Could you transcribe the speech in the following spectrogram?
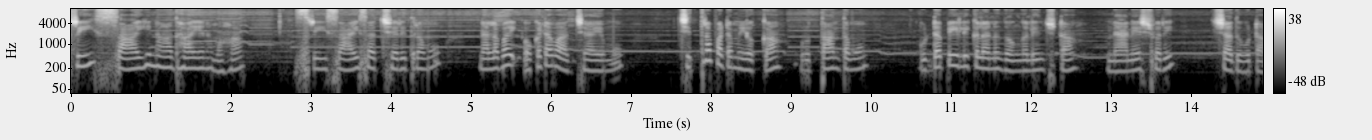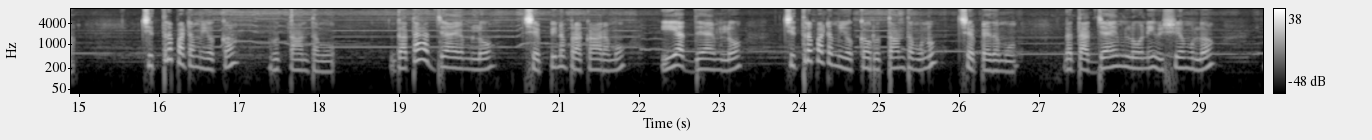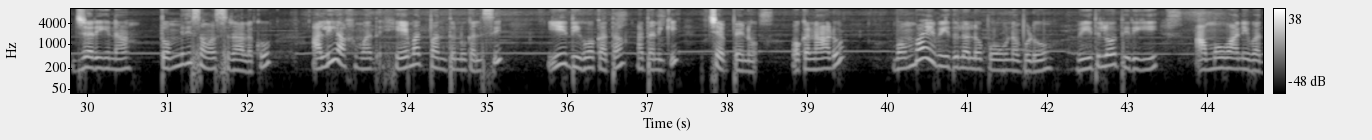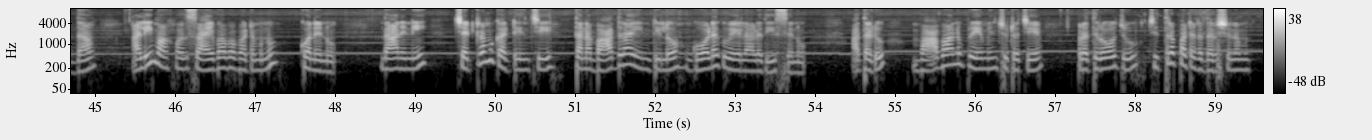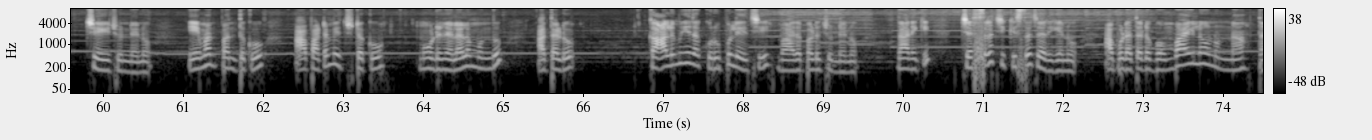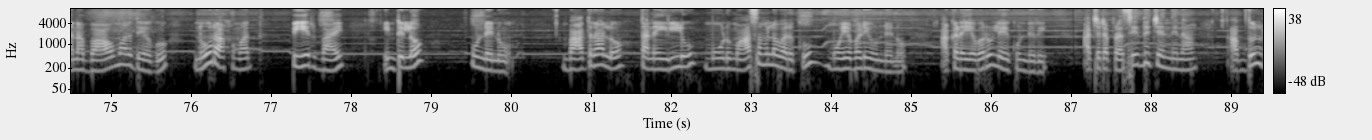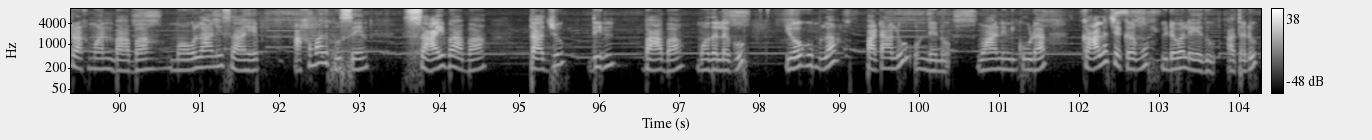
శ్రీ సాయినాథాయ నమ. శ్రీ సాయి సచ్చరిత్రము నలభై ఒకటవ అధ్యాయము. చిత్రపటము యొక్క వృత్తాంతము గుడ్డపీలికలను దొంగలించుట జ్ఞానేశ్వరి చదువుట. చిత్రపటం యొక్క వృత్తాంతము. గత అధ్యాయంలో చెప్పిన ప్రకారము ఈ అధ్యాయంలో చిత్రపటం యొక్క వృత్తాంతమును చెప్పేదము. గత అధ్యాయంలోని విషయములో జరిగిన తొమ్మిది సంవత్సరాలకు అలీ అహ్మద్ హేమత్ పంతును కలిసి ఈ దిగువ కథ అతనికి చెప్పాను. ఒకనాడు బొంబాయి వీధులలో పోవునప్పుడు వీధిలో తిరిగి అమ్మవాని వద్ద అలీ మహమ్మద్ సాయిబాబా పటమును కొనెను. దానిని చట్రము కట్టించి తన బాద్రా ఇంటిలో గోడకు వేలాడదీసెను. అతడు బాబాను ప్రేమించుటచే ప్రతిరోజు చిత్రపటల దర్శనం చేయుచుండెను. హేమత్ పంతుకు ఆ పటం ఇచ్చుటకు మూడు నెలల ముందు అతడు కాలు మీద కురుపు లేచి బాధపడుచుండెను. దానికి శస్త్రచికిత్స జరిగెను. అప్పుడు అతడు బొంబాయిలోనున్న తన బావమరిదేగు నూర్ అహ్మద్ పీర్ బాయ్ ఇంటిలో ఉండెను. బాద్రాలో తన ఇల్లు మూడు మాసముల వరకు మూయబడి ఉండెను. అక్కడ ఎవరూ లేకుండిరి. అచ్చట ప్రసిద్ధి చెందిన అబ్దుల్ రహమాన్ బాబా మౌలానీ సాహెబ్ అహ్మద్ హుస్సేన్ సాయిబాబా తజుద్దీన్ బాబా మొదలగు యోగుముల పటాలు ఉండెను. వానిని కూడా కాలచక్రము విడవలేదు. అతడు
